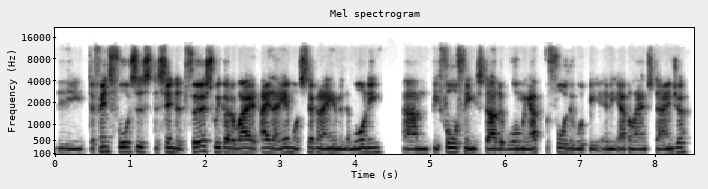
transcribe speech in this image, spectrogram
the defence forces, descended first. We got away at eight a.m. or seven a.m. in the morning um, before things started warming up, before there would be any avalanche danger.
